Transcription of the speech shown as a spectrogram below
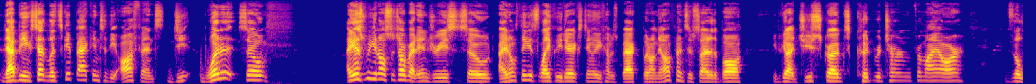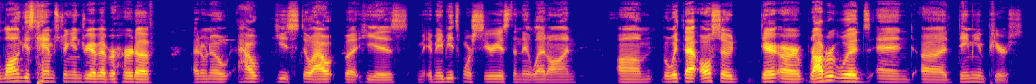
that being said, let's get back into the offense. Do what so? I guess we can also talk about injuries. So I don't think it's likely Derek Stingley comes back, but on the offensive side of the ball, you've got Juice Scruggs could return from IR. It's the longest hamstring injury I've ever heard of. I don't know how he's still out, but he is. Maybe it's more serious than they let on. Um, but with that, also, there are Robert Woods and uh, Dameon Pierce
